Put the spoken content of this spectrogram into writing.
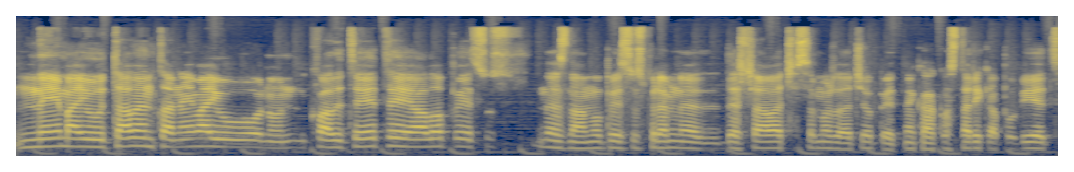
nemaju talenta, nemaju ono, kvalitete, ali opet su, ne znam, opet su spremne, dešavat će se možda da će opet neka Kostarika pobijeti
